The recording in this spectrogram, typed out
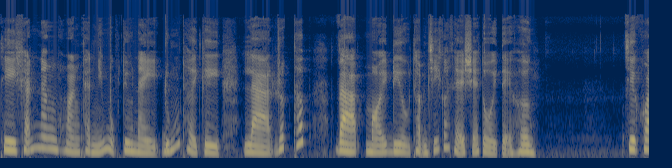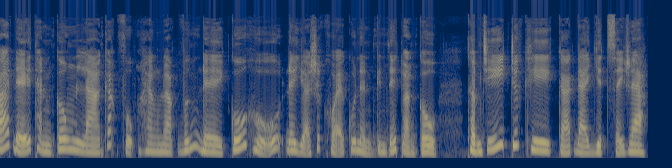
thì khả năng hoàn thành những mục tiêu này đúng thời kỳ là rất thấp và mọi điều thậm chí có thể sẽ tồi tệ hơn. Chìa khóa để thành công là khắc phục hàng loạt vấn đề cố hữu đe dọa sức khỏe của nền kinh tế toàn cầu, thậm chí trước khi cả đại dịch xảy ra.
